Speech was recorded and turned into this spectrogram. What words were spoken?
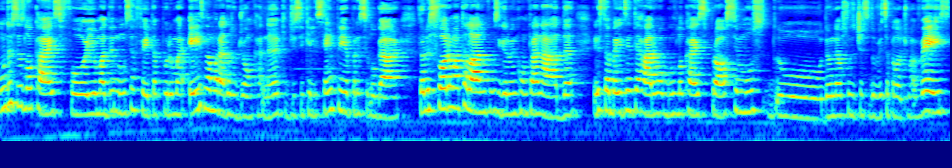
um desses locais foi uma denúncia feita por uma ex-namorada do John Canan, que disse que ele sempre ia para esse lugar. Então eles foram até lá, não conseguiram encontrar nada. Eles também desenterraram alguns locais próximos do de onde a Suzy tinha sido vista pela última vez,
